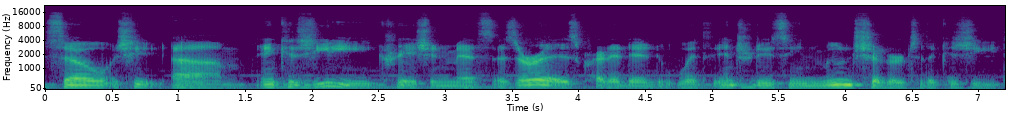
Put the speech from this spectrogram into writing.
So she, um, in Khajiit creation myths, Azura is credited with introducing moon sugar to the Khajiit,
